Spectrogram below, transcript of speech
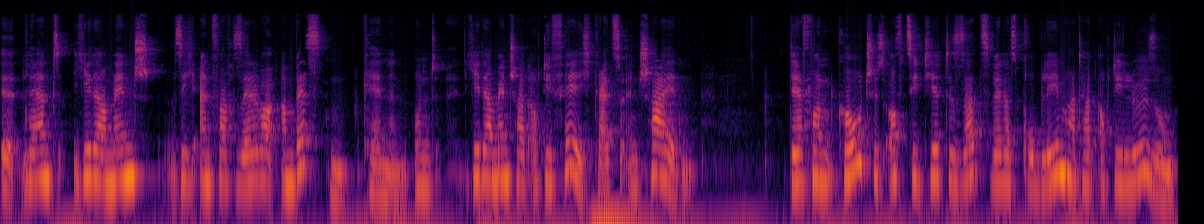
äh, lernt jeder Mensch sich einfach selber am besten kennen. Und jeder Mensch hat auch die Fähigkeit zu entscheiden. Der von Coaches oft zitierte Satz, wer das Problem hat, hat auch die Lösung,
